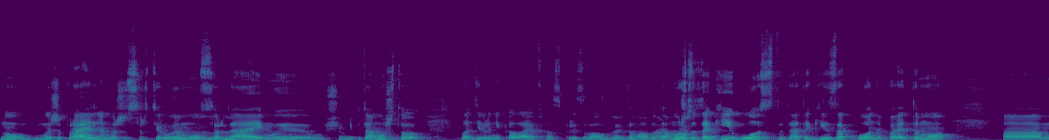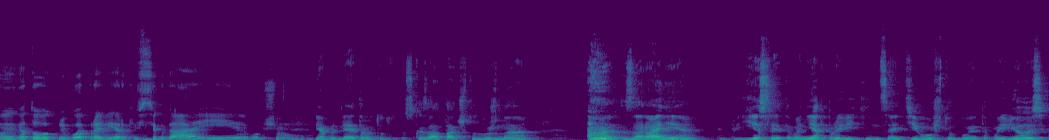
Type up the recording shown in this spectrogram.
Ну, мы же правильно, мы же сортируем да, мусор, да, да. и мы, в общем, не потому, что Владимир Николаев нас призвал да, к этому, а потому а просто... что такие ГОСТы, да, такие законы, поэтому а, мы готовы к любой проверке всегда, и, в общем... Я бы для этого тут сказал так, что нужно заранее, если этого нет, проявить инициативу, чтобы это появилось,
